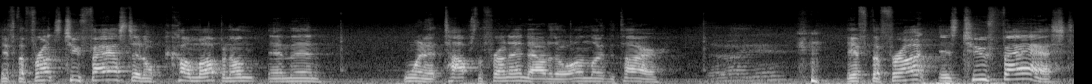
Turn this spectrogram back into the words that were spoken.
If the front's too fast, it'll come up and un- and then when it tops the front end out, it'll unload the tire. Say that again? If the front is too fast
